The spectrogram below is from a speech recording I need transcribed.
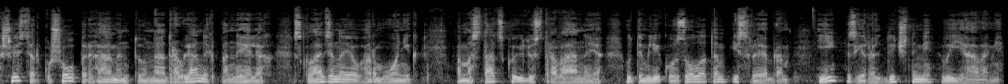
Шэсць аркушоў пергаменту на драўляных панелях, складзеныя ў гармонік, па-мастацку ілюстраваныя, у тым ліку золатам і срэбрам і з геральдычнымі выявамі.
